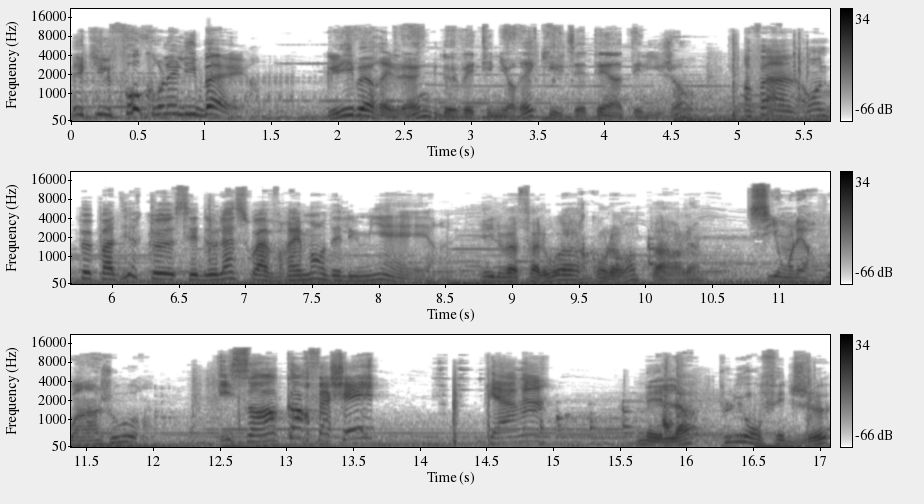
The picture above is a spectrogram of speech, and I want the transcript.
et qu'il faut qu'on les libère. Glibber et Lung devaient ignorer qu'ils étaient intelligents. Enfin, on ne peut pas dire que ces deux-là soient vraiment des lumières. Il va falloir qu'on leur en parle. Si on les revoit un jour. Ils sont encore fâchés Gamin. Mais là, plus on fait de jeux,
